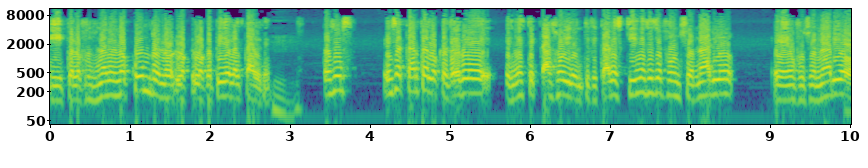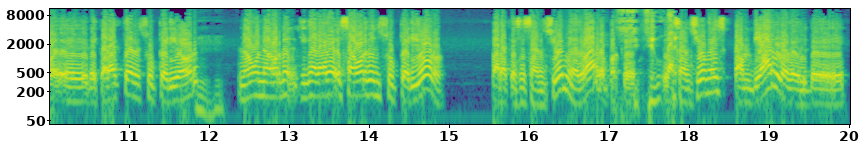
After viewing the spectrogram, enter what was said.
y que los funcionarios no cumplen lo, lo, que pide el alcalde. Entonces, esa carta lo que debe, en este caso, identificar es quién es ese funcionario, eh, un funcionario eh, de carácter superior, no una orden, quién ha dado esa orden superior para que se sancione, Eduardo, porque la sanción es cambiarlo de, de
